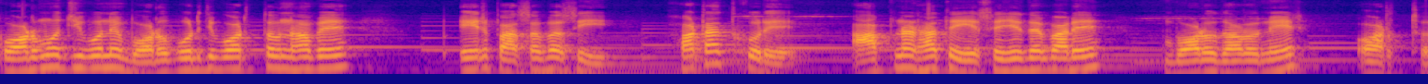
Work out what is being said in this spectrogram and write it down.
কর্মজীবনে বড় পরিবর্তন হবে। এর পাশাপাশি হঠাৎ করে আপনার হাতে এসে যেতে পারে বড় ধরনের অর্থ।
